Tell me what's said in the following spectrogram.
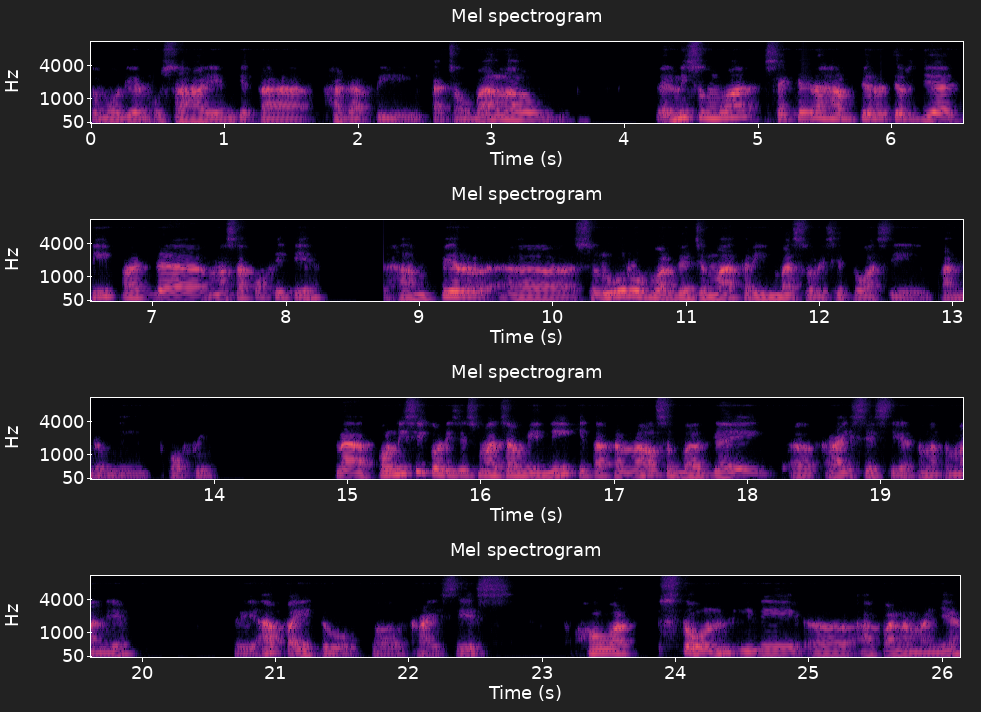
kemudian usaha yang kita hadapi kacau balau. Dan ini semua saya kira hampir terjadi pada masa Covid ya. Hampir uh, seluruh warga jemaat terimbas oleh situasi pandemi Covid. Nah, kondisi-kondisi semacam ini kita kenal sebagai uh, krisis ya, teman-teman ya jadi apa itu uh, krisis? Howard Stone ini uh, apa namanya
